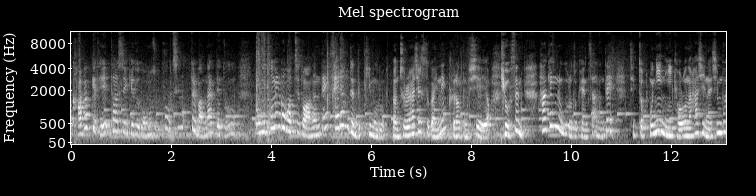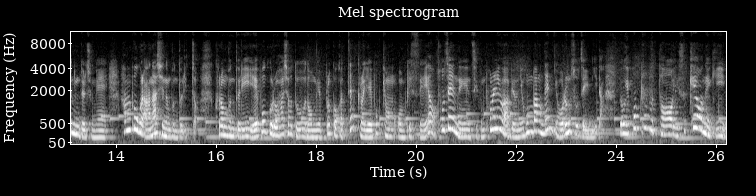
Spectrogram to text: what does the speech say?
가볍게 데이트하시기에도 너무 좋고 친구들 만날 때도 너무 꾸민 것 같지도 않은데 세련된 느낌으로 연출을 하실 수가 있는 그런 옷이에요. 이 옷은 하객룩으로도 괜찮은데 직접 본인이 결혼을 하시는 신부님들 중에 한복을 안 하시는 분들 있죠. 그런 분들이 예복으로 하셔도 너무 예쁠 것 같은 그런 예복형 원피스예요. 소재는 지금 폴리와 면이 혼방된 여름 소재입니다. 여기 퍼프부터 이 스퀘어넥이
